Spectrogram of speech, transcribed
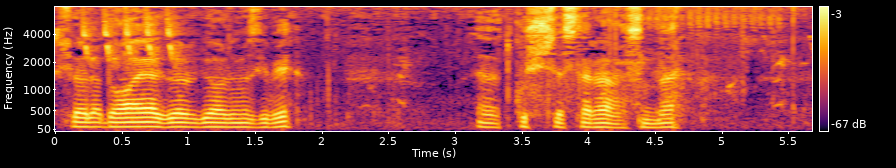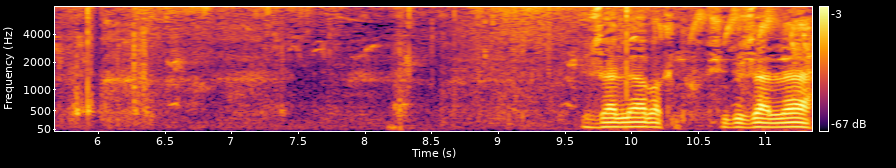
Şöyle doğaya gör- gördüğünüz gibi evet kuş sesleri arasında güzelliğe bakın şu güzelliğe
